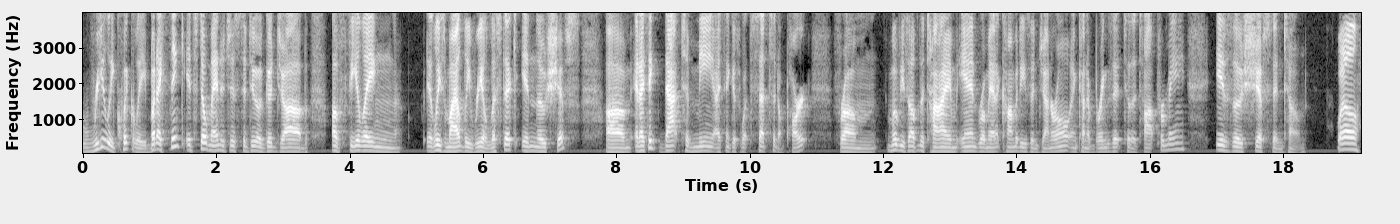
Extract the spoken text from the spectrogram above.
really quickly. But I think it still manages to do a good job of feeling at least mildly realistic in those shifts. Um, and I think that, to me, I think is what sets it apart from movies of the time and romantic comedies in general, and kind of brings it to the top for me. Is those shifts in tone? Well,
